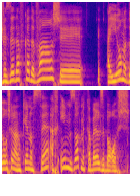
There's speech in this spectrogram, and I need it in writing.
וזה דווקא דבר שהיום הדור שלנו כן עושה, אך עם זאת מקבל על זה בראש.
